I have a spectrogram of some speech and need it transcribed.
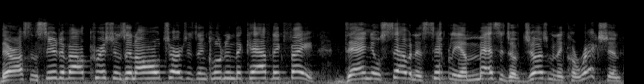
There are sincere devout Christians in all churches, including the Catholic faith. Daniel 7 is simply a message of judgment and correction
